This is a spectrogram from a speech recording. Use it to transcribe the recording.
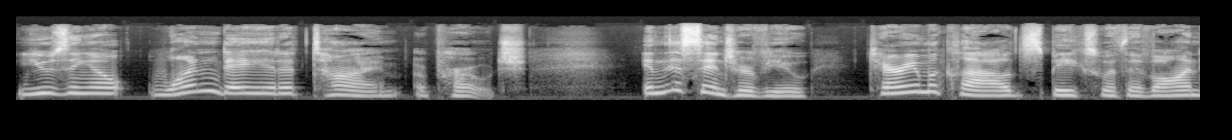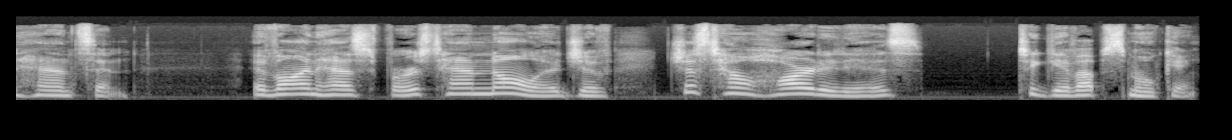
using a one day at a time approach. In this interview, Terry McLeod speaks with Yvonne Hansen. Yvonne has first hand knowledge of just how hard it is to give up smoking.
